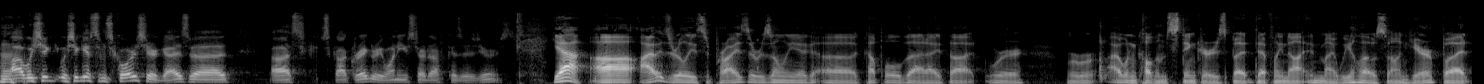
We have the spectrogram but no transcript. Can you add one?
uh, we should we should give some scores here, guys. Uh, uh, Scott Gregory, why don't you start off because it was yours? Yeah, uh, I was really surprised. There was only a, a couple that I thought were, were, I wouldn't call them stinkers, but definitely not in my wheelhouse on here. But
